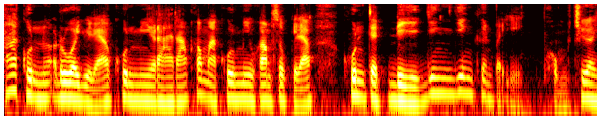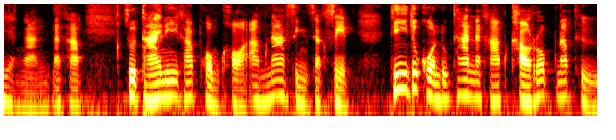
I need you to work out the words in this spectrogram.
ถ้าคุณรวยอยู่แล้ว คุณมีรายรับเข้ามา คุณมีความสุขอยู่แล้ว คุณจะดียิ่งยิ่งขึ้นไปอีก ผมเชื่ออย่างนั้นนะครับ สุดท้ายนี้ครับผมขออำนาจสิ่งศักดิ์สิทธิ์ที่ทุกคนทุกท่านนะครับเคารพนับถือ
